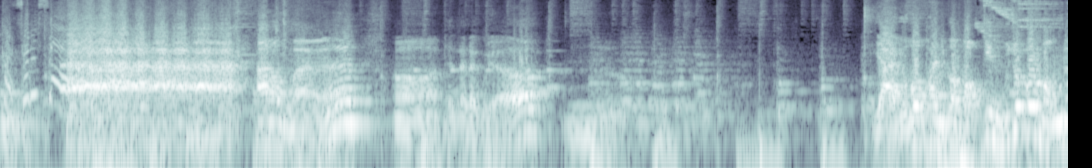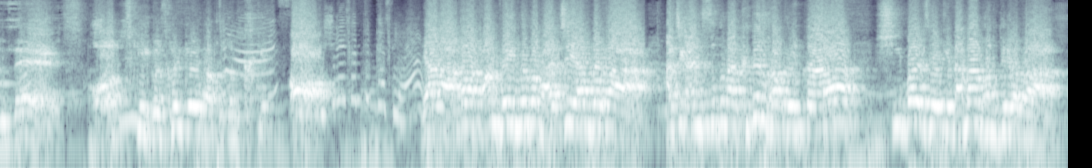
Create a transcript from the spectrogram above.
건설했어요. 한옥 마을 어 되더라고요 음. 야 요번 판 이거 먹긴 무조건 먹는데 어떻게 이걸 설계해갖고 좀 크게 어! 도시를 선택하세요. 야, 나 아까 방패 있는 거 봤지, 양배가? 아직 안 쓰고 나 그대로 갖고 있다. 시발 새끼, 나만 건드려봐.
